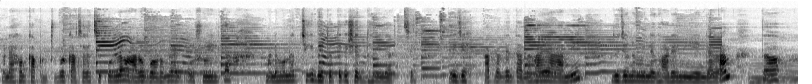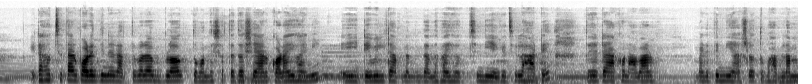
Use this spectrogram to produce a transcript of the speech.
মানে এখন কাপড় চোপড় কাছাকাছি করলাম, আরও গরমে একদম শরীরটা মানে মনে হচ্ছে কি ভেতর থেকে সেদ্ধ হয়ে যাচ্ছে। এই যে আপনাদের দাদাভাই আর আমি দুজনে মিলে ঘরে নিয়ে গেলাম। তো এটা হচ্ছে তার পরের দিনের রাত্রেবেলা ব্লগ, তোমাদের সাথে তো শেয়ার করাই হয়নি। এই টেবিলটা আপনাদের দাদাভাই হচ্ছে নিয়ে গেছিল হাটে। তো এটা এখন আবার বাড়িতে নিয়ে আসলো। তো ভাবলাম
